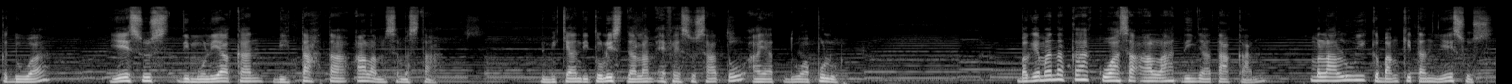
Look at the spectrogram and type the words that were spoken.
Kedua, Yesus dimuliakan di tahta alam semesta. Demikian ditulis dalam Efesus 1 ayat 20. Bagaimanakah kuasa Allah dinyatakan melalui kebangkitan Yesus?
